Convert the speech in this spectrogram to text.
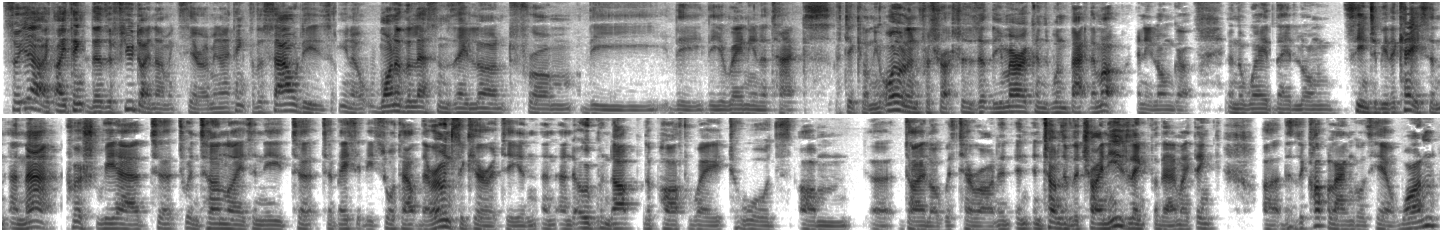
So yeah, I think there's a few dynamics here. I mean, I think for the Saudis, you know, one of the lessons they learned from the the the Iranian attacks, particularly on the oil infrastructure, is that the Americans wouldn't back them up any longer in the way they'd long seen to be the case, and and that pushed Riyadh to, to internalize the need to to basically sort out their own security and and, and opened up the pathway towards um, uh, dialogue with Tehran. In, in, in, terms of the Chinese link for them, I think uh, there's a couple angles here. One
